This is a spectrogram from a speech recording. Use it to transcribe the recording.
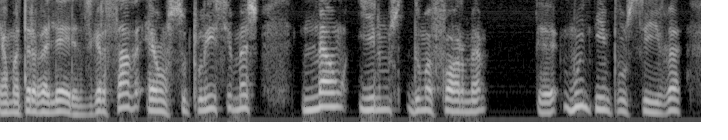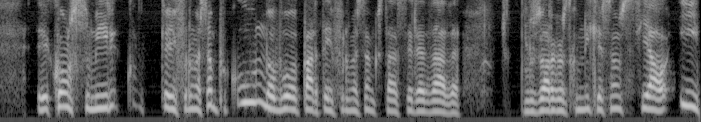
É uma trabalheira desgraçada, é um suplício, mas não irmos de uma forma eh, muito impulsiva eh, consumir a informação, porque uma boa parte da informação que está a ser dada pelos órgãos de comunicação social e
